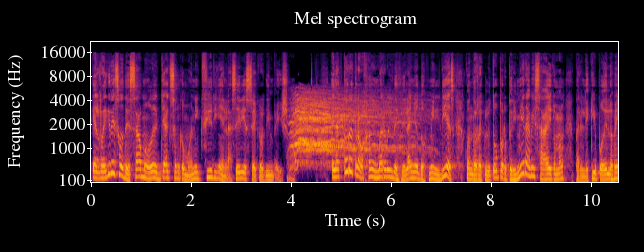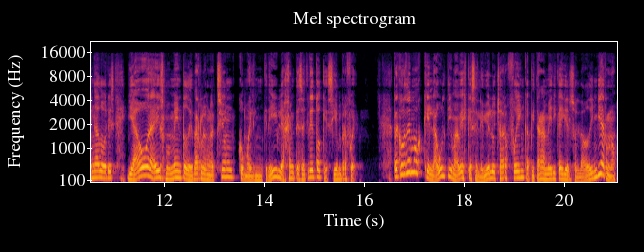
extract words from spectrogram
el regreso de Samuel L. Jackson como Nick Fury en la serie Secret Invasion. El actor ha trabajado en Marvel desde el año 2010, cuando reclutó por primera vez a Iron Man para el equipo de los Vengadores, y ahora es momento de verlo en acción como el increíble agente secreto que siempre fue. Recordemos que la última vez que se le vio luchar fue en Capitán América y el Soldado de Invierno,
